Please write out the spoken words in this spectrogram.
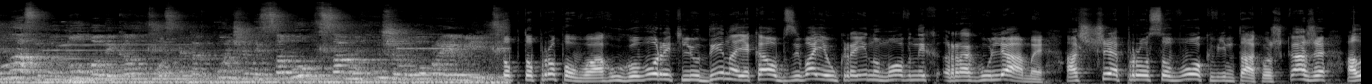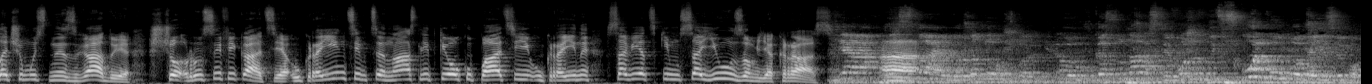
У нас это долбанный колхоз, это конченый совок в самом худшем его проявлении. Тобто про повагу говорить людина, яка обзиває україномовних рагулями. А ще про совок він також каже, але чомусь не згадує, що русифікація українців це наслідки окупації України Совєтським Союзом якраз. Я А- настаиваю на том, что э, в государстве может быть сколько угодно языков.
